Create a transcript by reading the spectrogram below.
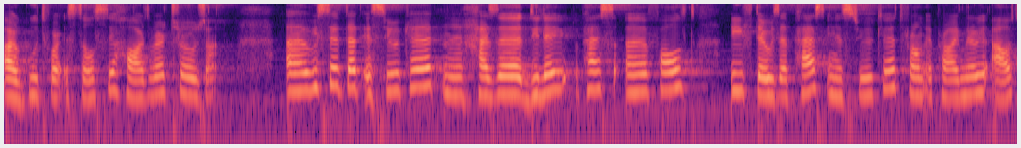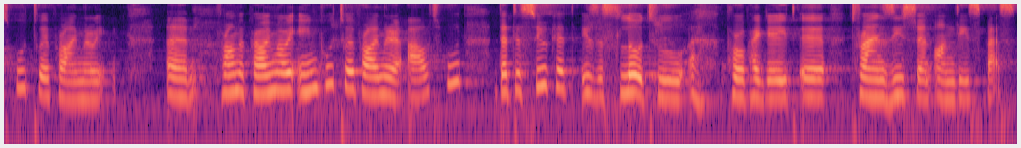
are good for stealthy hardware Trojan. Uh, we said that a circuit uh, has a delay pass uh, fault if there is a pass in a circuit from a primary output to a primary um, from a primary input to a primary output, that the circuit is slow to uh, propagate a transition on this pass.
